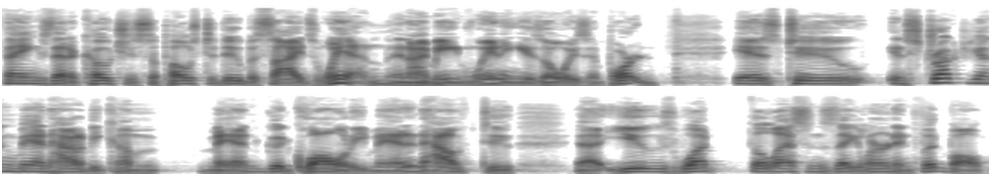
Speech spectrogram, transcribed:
things that a coach is supposed to do besides win, and I mean winning is always important, is to instruct young men how to become men, good quality men, and how to uh, use what the lessons they learn in football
